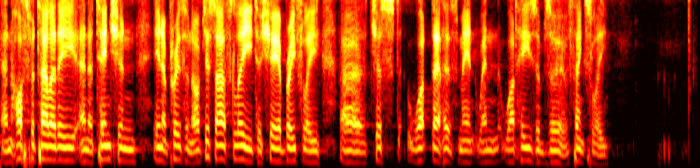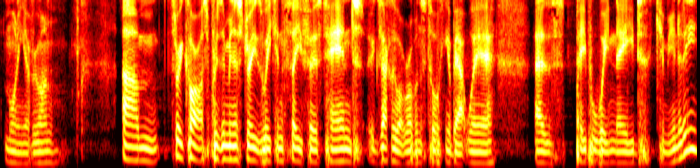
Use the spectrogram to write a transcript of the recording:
and hospitality and attention in a prison. I've just asked Lee to share briefly uh, just what that has meant when what he's observed. Thanks, Lee. Morning, everyone. Um, through Kairos Prison Ministries, we can see firsthand exactly what Robin's talking about, where as people we need community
